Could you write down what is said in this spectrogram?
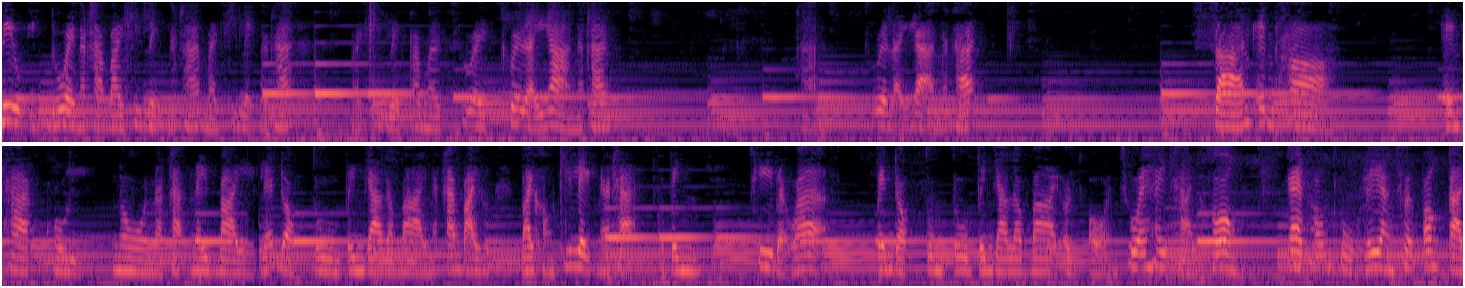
นิ่วอีกด้วยนะคะ ใบขี้เหล็กนะคะใบขี้เหล็กนะคะ ใบขี้เหล็กก็มาช่วยช่วยหลายอย่างนะคะค่ะช่วยหลายอย่างนะคะ สารเอนทาเอนทาโคลิโนนะคะในใบและดอกตูมเป็นยาระบายนะคะ ใบใบของขี้เหล็กนะคะจะเป็นที่แบบว่าเป็นดอกตูมตูมเป็นยาระบายอ่อนๆ ช่วยให้ถ่ายคล่อง แก้ท้องผูกและยังช่วยป้องกัน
